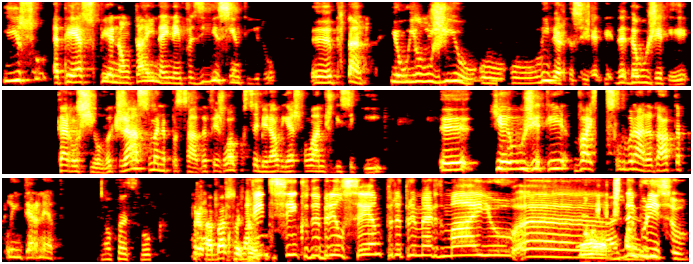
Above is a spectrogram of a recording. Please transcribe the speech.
Isso a PSP não tem, nem, nem fazia sentido. Uh, portanto, eu elogio o, o líder da, CGT, da, da, UGT, Carlos Silva, que já a semana passada fez logo saber, aliás, falámos disso aqui, uh, que a UGT vai celebrar a data pela internet. No Facebook. Pronto, ah, 25 de Abril sempre, 1 de Maio, uh, não é, nem por isso.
